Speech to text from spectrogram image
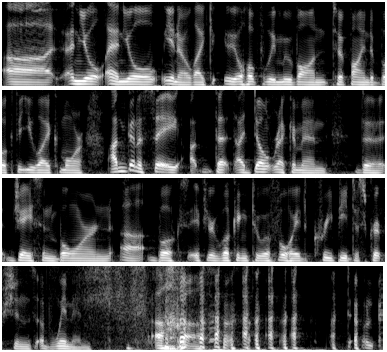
Uh, and you'll and you'll you know like you'll hopefully move on to find a book that you like more. I'm gonna say uh, that I don't recommend the Jason Bourne uh, books if you're looking to avoid creepy descriptions of women. Uh, I don't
